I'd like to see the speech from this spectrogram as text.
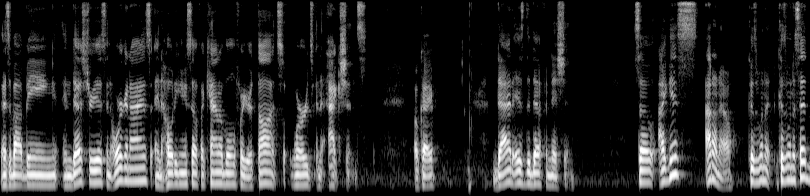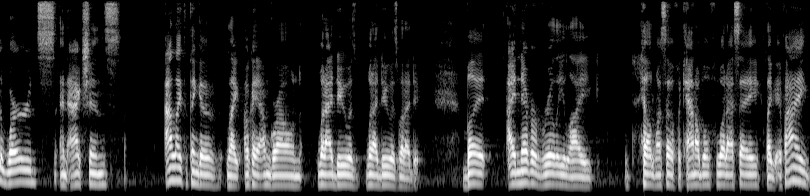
It's about being industrious and organized and holding yourself accountable for your thoughts, words, and actions. Okay? That is the definition. So I guess I don't know because when it because when it said the words and actions, I like to think of like okay, I'm grown. What I do is what I do is what I do, but I never really like held myself accountable for what I say. Like if I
